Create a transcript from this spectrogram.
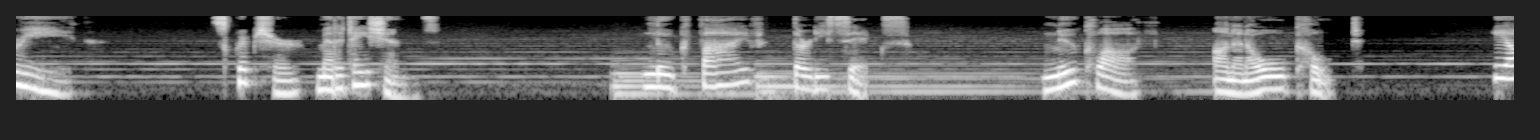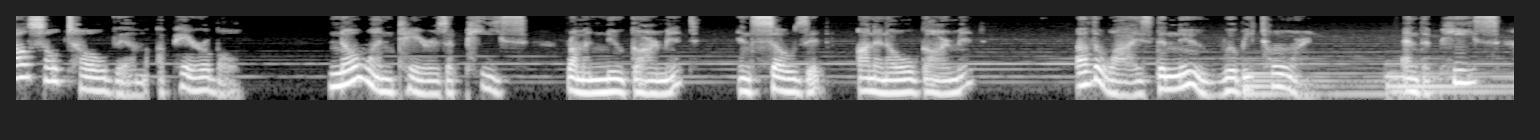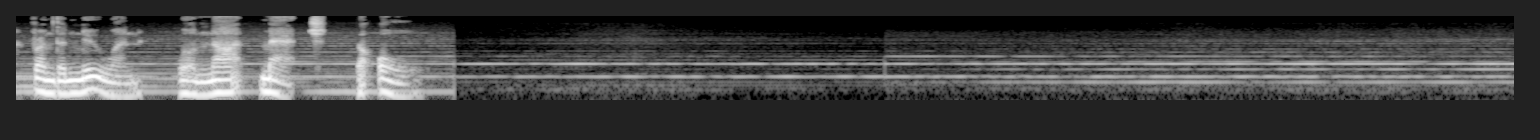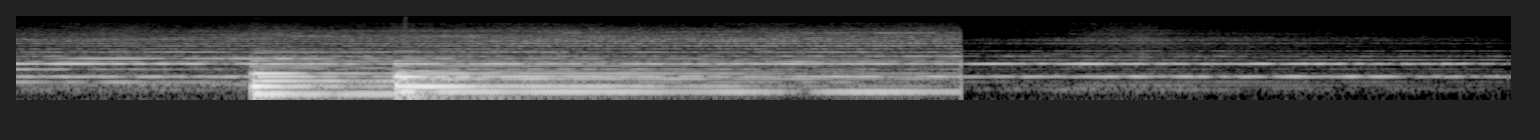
Breathe. Scripture Meditations Luke 5:36 New cloth on an old coat. He also told them a parable. No one tears a piece from a new garment and sews it on an old garment. Otherwise, the new will be torn, and the piece from the new one will not match the old.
